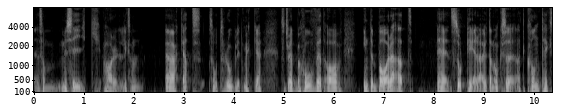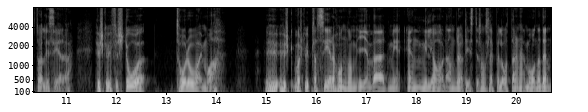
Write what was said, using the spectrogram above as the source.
eh, som musik har liksom ökat så otroligt mycket så tror jag att behovet av inte bara att eh, sortera utan också att kontextualisera. Hur ska vi förstå Toro Waimoa? Hur, var ska vi placera honom i en värld med en miljard andra artister som släpper låtar den här månaden?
